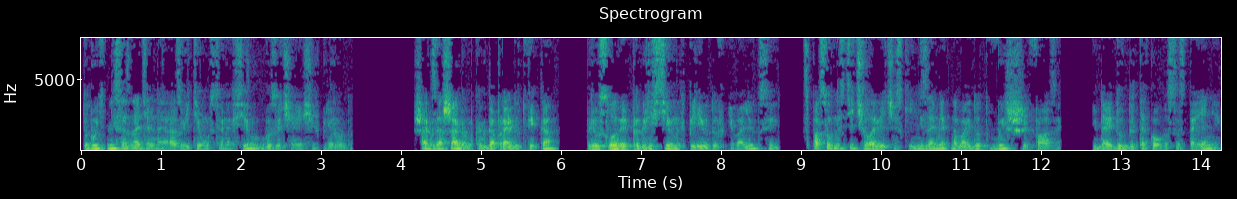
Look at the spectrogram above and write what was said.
то будет несознательное развитие умственных сил в изучающих природу. Шаг за шагом, когда пройдут века, при условии прогрессивных периодов эволюции, способности человеческие незаметно войдут в высшие фазы и дойдут до такого состояния,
